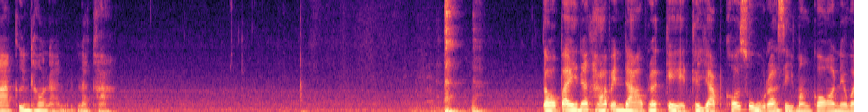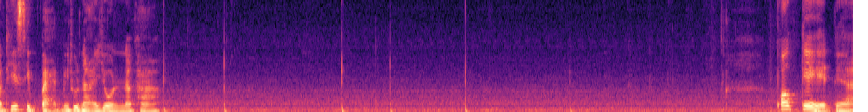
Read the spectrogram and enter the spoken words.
มากขึ้นเท่านั้นนะคะต่อไปนะคะเป็นดาวพระเกตขยับเข้าสู่ราศีมังกรในวันที่ 18 มิถุนายนนะคะ พอเกตเนี่ย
